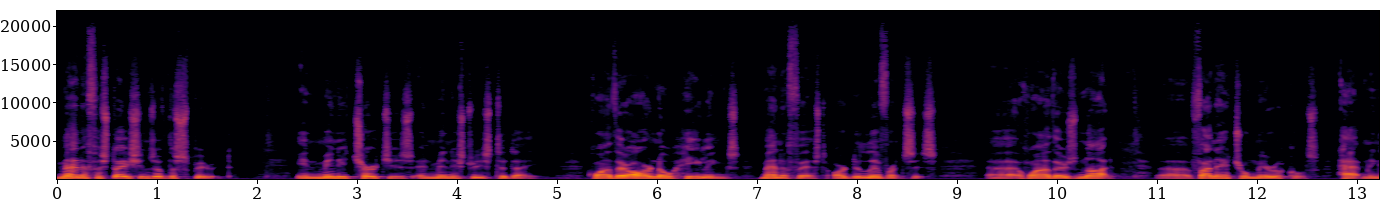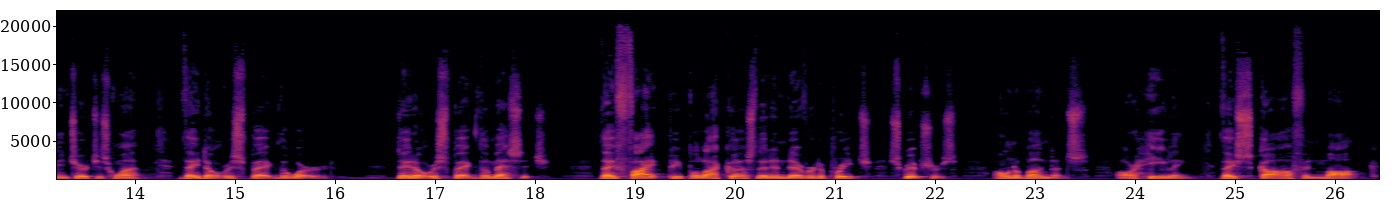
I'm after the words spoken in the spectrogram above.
manifestations of the Spirit in many churches and ministries today. Why there are no healings manifest or deliverances. Uh, why there's not uh, financial miracles happening in churches. Why? They don't respect the Word, they don't respect the message. They fight people like us that endeavor to preach scriptures on abundance or healing. They scoff and mock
